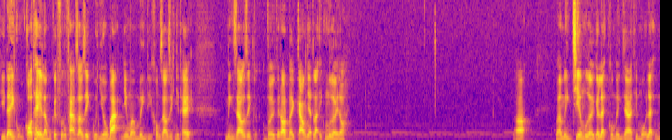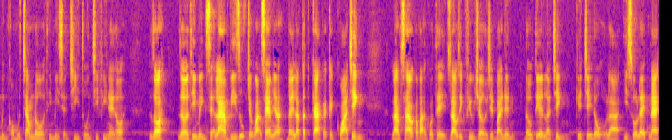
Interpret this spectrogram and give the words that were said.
Thì đây cũng có thể là một cái phương pháp giao dịch của nhiều bạn, nhưng mà mình thì không giao dịch như thế. Mình giao dịch với cái đòn bẩy cao nhất là x10 thôi. Đó và mình chia 10 cái lệnh của mình ra thì mỗi lệnh mình có 100 đô thì mình sẽ chỉ tốn chi phí này thôi. Được rồi giờ thì mình sẽ làm ví dụ cho các bạn xem nhé đấy là tất cả các cái quá trình làm sao các bạn có thể giao dịch future trên Binance. Đầu tiên là chỉnh cái chế độ là isolate này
